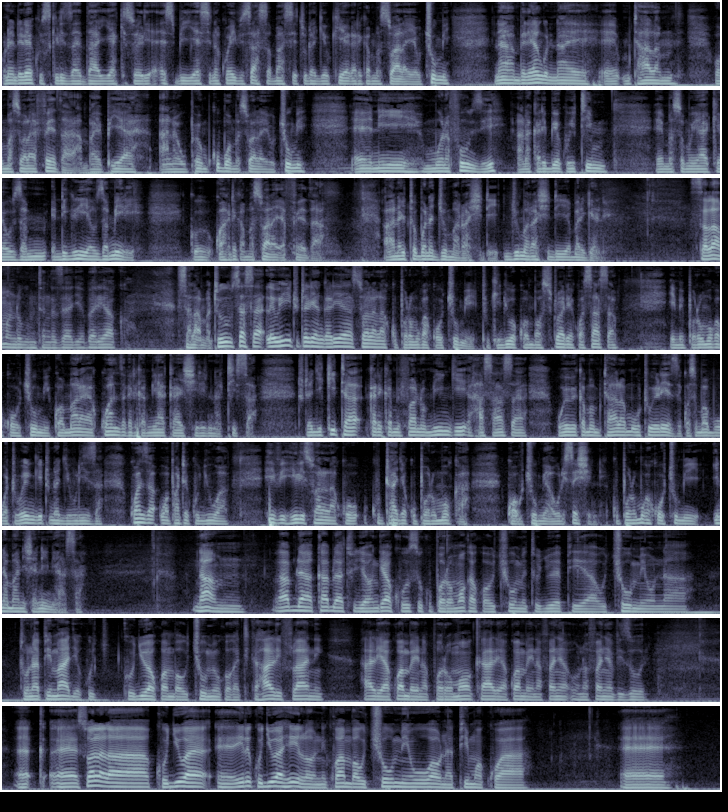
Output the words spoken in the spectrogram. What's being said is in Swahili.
unaendelea kusikiliza idhaa ya kiswahili ya sbs na kwa hivi sasa basi tunageukia katika maswala ya uchumi. Na mbele yangu ninaye e, mtaalam wa maswala ya fedha ambaye pia ana upeo mkubwa wa maswala ya uchumi. E, ni mwanafunzi anakaribia kuhitimu e, masomo yake ya uzam, digrii ya uzamili ku- kwa katika maswala ya fedha. Anaitwa bwana juma rashidi. Juma rashidi habari gani? Salama ndugu mtangazaji, habari yako? Salama tu. Sasa leo hii tutaliangalia swala la kuporomoka kwa uchumi tukijua kwamba australia kwa sasa imeporomoka kwa uchumi kwa mara ya kwanza katika miaka ishirini na tisa. Tutajikita katika mifano mingi hasa hasa wewe kama mtaalamu utueleze kwa sababu watu wengi tunajiuliza kwanza wapate kujua hivi hili swala la kutaja kuporomoka kwa uchumi au recession. Kuporomoka kwa uchumi inamaanisha nini hasa? Naam, labda kabla hatujaongea kuhusu kuporomoka kwa uchumi, tujue pia uchumi una tunapimaje kujua kwamba uchumi uko katika hali fulani, hali ya kwamba inaporomoka, hali ya kwamba inafanya unafanya vizuri. E, e, swala la kujua e, ili kujua hilo ni kwamba uchumi huwa unapimwa kwa e,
